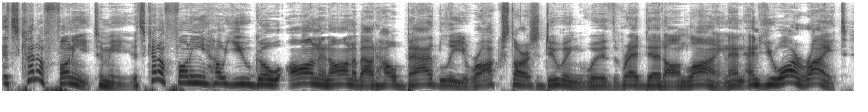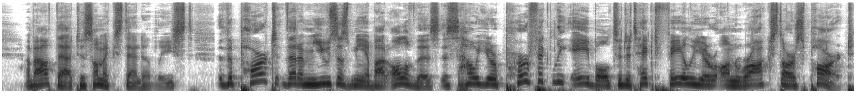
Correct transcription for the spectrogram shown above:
it's kind of funny to me. It's kind of funny how you go on and on about how badly Rockstar's doing with Red Dead Online, and, and you are right about that to some extent at least. The part that amuses me about all of this is how you're perfectly able to detect failure on Rockstar's part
